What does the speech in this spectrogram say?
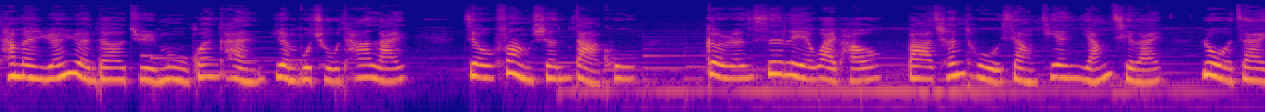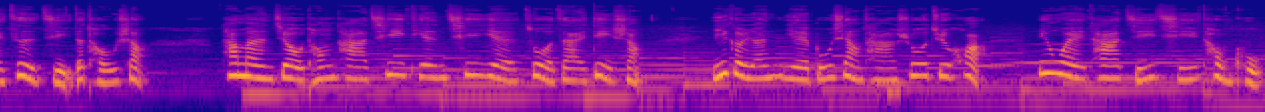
他们远远的举目观看，认不出他来，就放声大哭。个人撕裂外袍，把尘土向天扬起来，落在自己的头上。他们就同他七天七夜坐在地上，一个人也不向他说句话，因为他极其痛苦。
